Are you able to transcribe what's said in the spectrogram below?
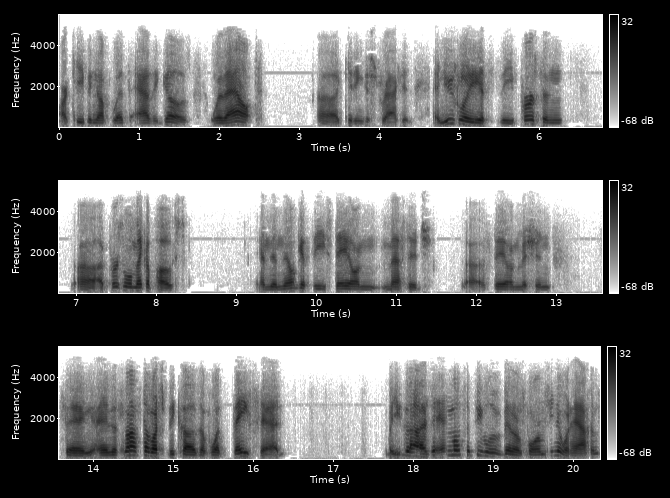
are keeping up with as it goes without uh, getting distracted." And usually, it's the person. Uh, a person will make a post, and then they'll get the stay on message, uh, stay on mission thing, and it's not so much because of what they said, but you guys, and most of the people who've been on forums, you know what happens.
